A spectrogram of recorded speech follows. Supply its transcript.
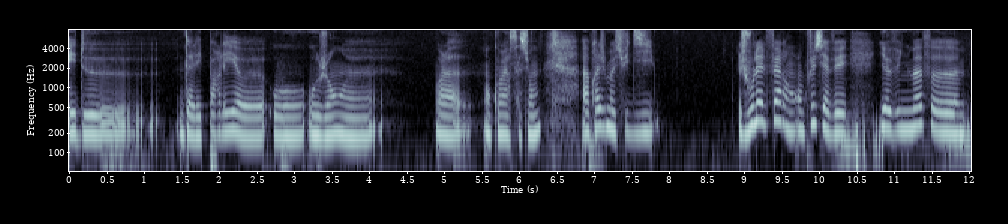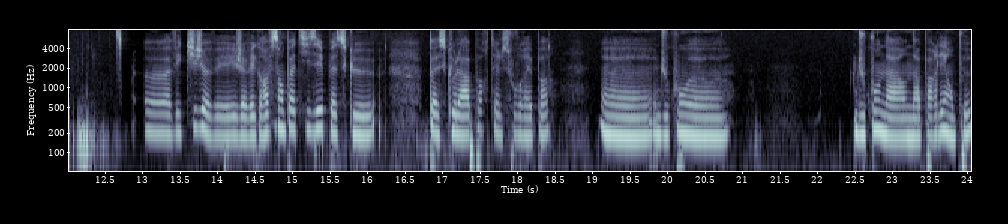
et de d'aller parler euh, aux, gens euh, voilà, en conversation. Après, je me suis dit, je voulais le faire. En plus, il y avait une meuf euh, avec qui j'avais, j'avais grave sympathisé parce que, parce que la porte, elle s'ouvrait pas. Du coup, du coup on, a, on a parlé un peu.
